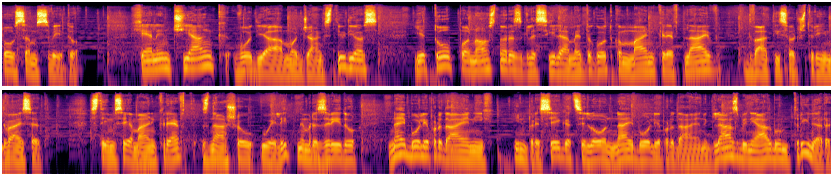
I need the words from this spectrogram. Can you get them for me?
po vsem svetu. Helen Chiang, vodja Mojang Studios, je to ponosno razglasila med dogodkom Minecraft Live 2023. S tem se je Minecraft znašel v elitnem razredu najbolje prodajenih in presega celo najbolje prodajen glasbeni album Thriller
